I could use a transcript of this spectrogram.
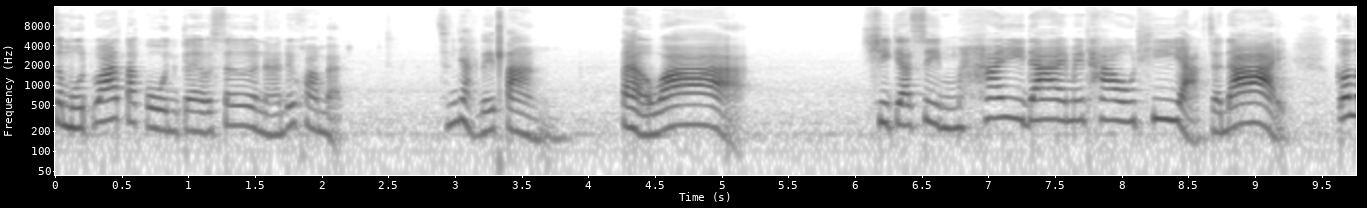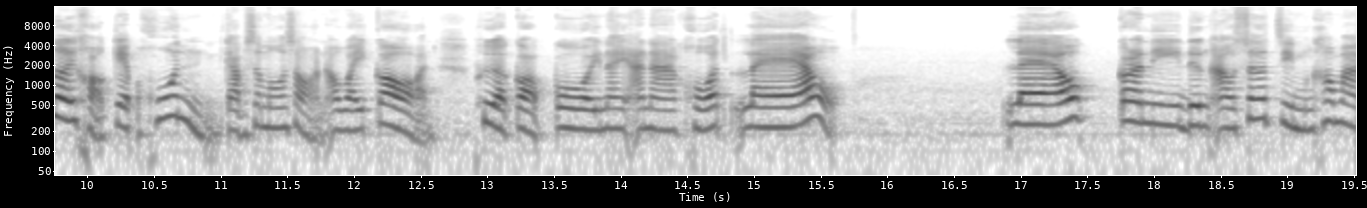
สมมติว่าตระกูลเกลเซอร์นะ ด้วยความแบบ ฉันอยากได้ตังค์แต่ว่าชิกาซิมให้ได้ไม่เท่าที่อยากจะได้ ก็เลยขอเก็บหุ้นกับสโมสรเอาไว้ก่อน เผื่อกอบโกยในอนาคตแล้ว แล้ว กรณีดึงเอาเซอร์จิมเข้ามา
